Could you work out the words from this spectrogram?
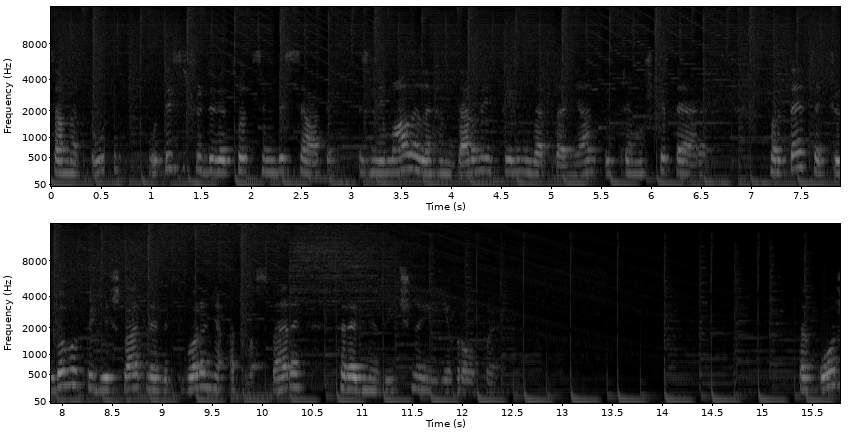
Саме тут, у 1970-х, знімали легендарний фільм Вертанян і Три мушкетери. Фортеця чудово підійшла для відтворення атмосфери середньовічної Європи. Також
